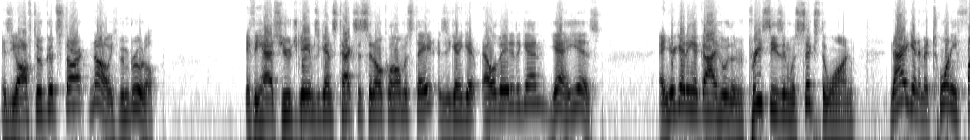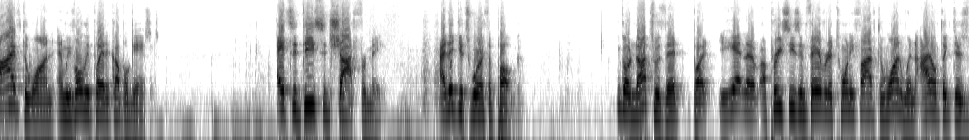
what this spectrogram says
Is he off to a good start? No, he's been brutal. If he has huge games against Texas and Oklahoma State, is he going to get elevated again? Yeah, he is. And you're getting a guy who the preseason was 6 to 1. Now you're getting him at 25 to 1, and we've only played a couple games it's a decent shot for me. I think it's worth a poke. You can go nuts with it, but you're getting a, a preseason favorite at 25 to 1 when I don't think there's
